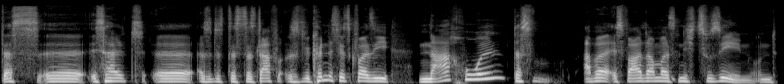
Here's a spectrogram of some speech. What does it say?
Das äh, ist halt, äh, also das, das, das darf, also wir können das jetzt quasi nachholen, das, aber es war damals nicht zu sehen. Und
